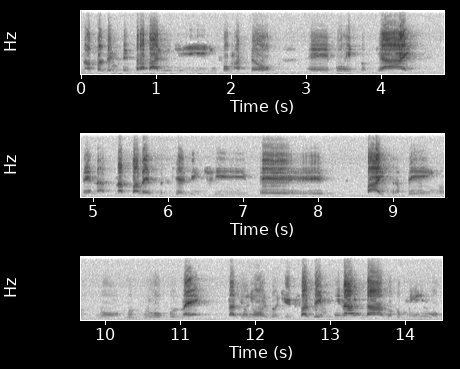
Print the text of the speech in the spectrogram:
nós fazemos esse trabalho de informação é, por redes sociais, né, nas, nas, palestras que a gente é, faz também, nos, no, nos grupos, né, nas reuniões onde fazemos. E na, na, no domingo,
